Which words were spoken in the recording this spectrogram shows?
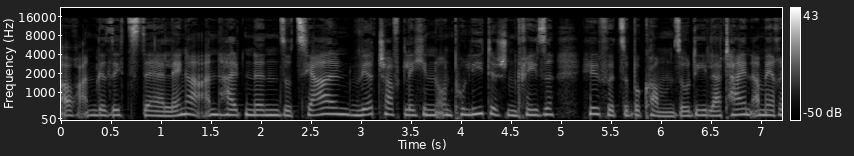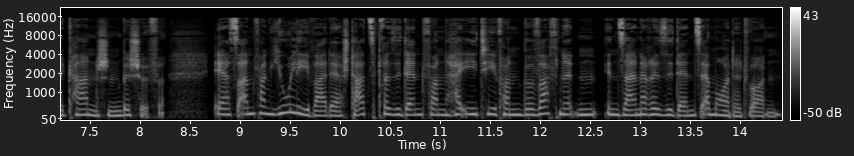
auch angesichts der länger anhaltenden sozialen, wirtschaftlichen und politischen Krise, Hilfe zu bekommen, so die lateinamerikanischen Bischöfe. Erst Anfang Juli war der Staatspräsident von Haiti von Bewaffneten in seiner Residenz ermordet worden.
